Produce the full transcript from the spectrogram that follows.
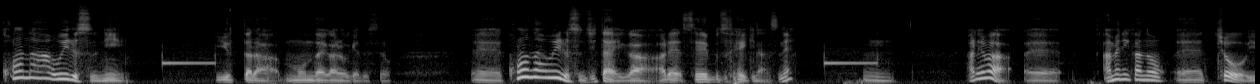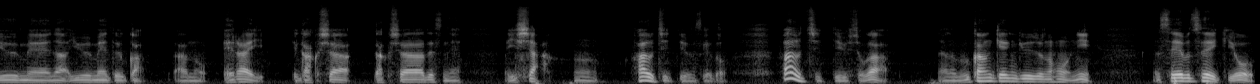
コロナウイルスに言ったら問題があるわけですよ、えー、コロナウイルス自体があれ生物兵器なんですね。うん。あれは、えー、アメリカの、えー、超有名な有名というかあの偉い学者学者ですね。医者、うん、ファウチって言うんですけどファウチっていう人があの武漢研究所の方に生物兵器を、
